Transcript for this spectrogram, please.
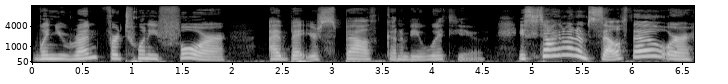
when you run for 24, I bet your spouse gonna be with you. Is he talking about himself though, or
